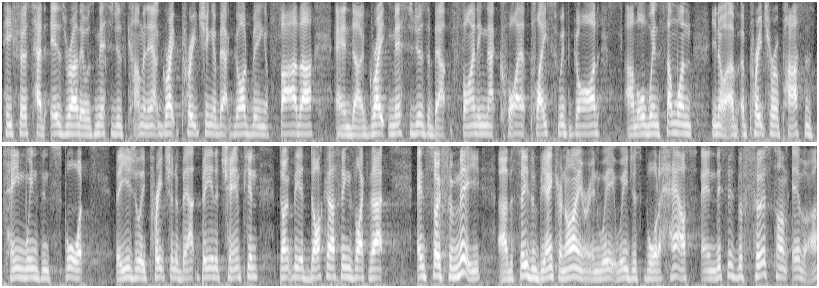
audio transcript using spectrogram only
he first had Ezra, there was messages coming out, great preaching about God being a father, and uh, great messages about finding that quiet place with God. Um, or when someone, you know, a, a preacher or pastor's team wins in sport, they're usually preaching about being a champion, don't be a docker, things like that. And so for me, uh, the season Bianca and I are in, we, we just bought a house, and this is the first time ever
